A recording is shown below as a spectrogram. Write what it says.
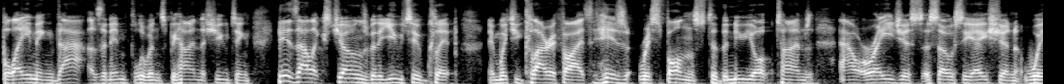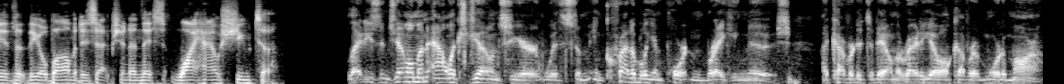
blaming that as an influence behind the shooting. Here's Alex Jones with a YouTube clip in which he clarifies his response to the New York Times outrageous association with the Obama deception and this White House shooter. Ladies and gentlemen, Alex Jones here with some incredibly important breaking news. I covered it today on the radio. I'll cover it more tomorrow.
